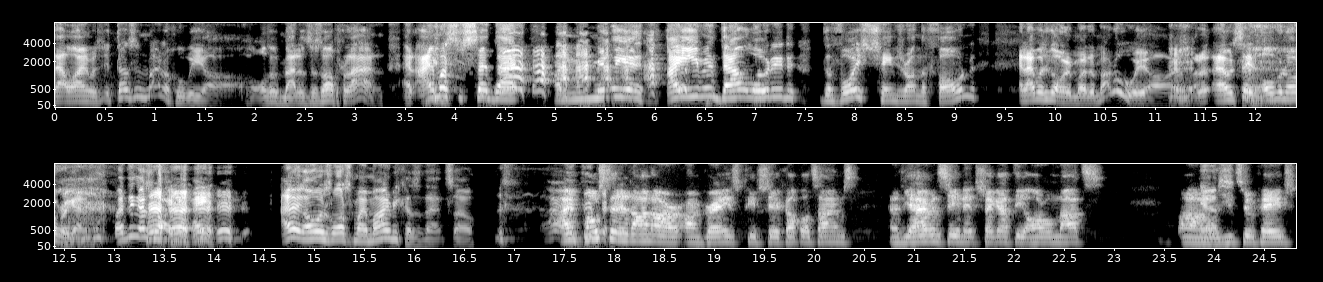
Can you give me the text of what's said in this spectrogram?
that line was, "It doesn't matter who we are. All that matters is our plan." And I must have said that a million. I even downloaded the voice changer on the phone, and I was going, "It doesn't matter who we are." I would say it over and over again. I think that's why I, I, always lost my mind because of that. So I posted it on our on Granny's PC a couple of times, and if you haven't seen it, check out the Auralnauts uh, Yes. YouTube page.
